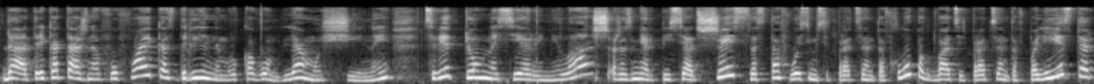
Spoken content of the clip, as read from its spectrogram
Да, трикотажная фуфайка с длинным рукавом для мужчины, цвет темно-серый меланж, размер 56, состав 80% хлопок, 20% полиэстер,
